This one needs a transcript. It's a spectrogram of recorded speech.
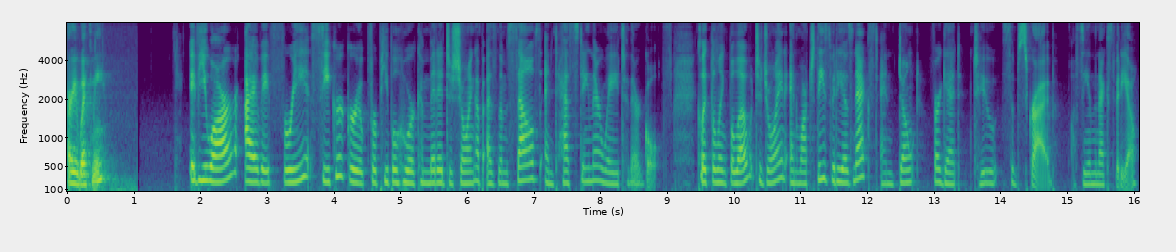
Are you with me? If you are, I have a free secret group for people who are committed to showing up as themselves and testing their way to their goals. Click the link below to join and watch these videos next, and don't forget to subscribe. I'll see you in the next video.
